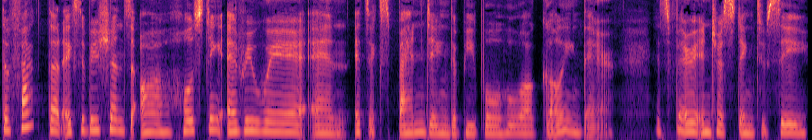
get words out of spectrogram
the fact that exhibitions are hosting everywhere and it's expanding the people who are going there, it's very interesting to see.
